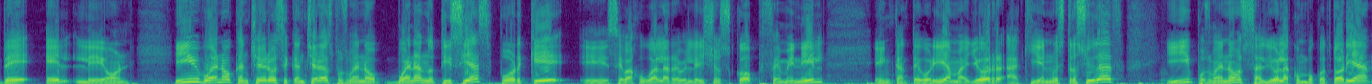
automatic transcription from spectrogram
de El León. Y bueno, cancheros y cancheras, pues bueno, buenas noticias porque eh, se va a jugar la Revelations Cup femenil en categoría mayor aquí en nuestra ciudad. Y pues bueno, salió la convocatoria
